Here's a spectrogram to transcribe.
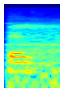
Did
